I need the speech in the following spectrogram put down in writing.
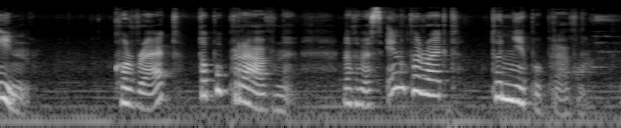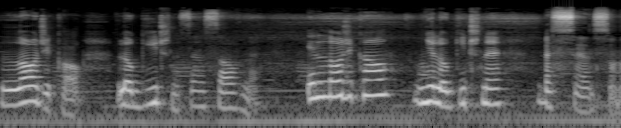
In correct to poprawny, natomiast incorrect to niepoprawny. Logical logiczny, sensowny. Illogical nielogiczny, bez sensu.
